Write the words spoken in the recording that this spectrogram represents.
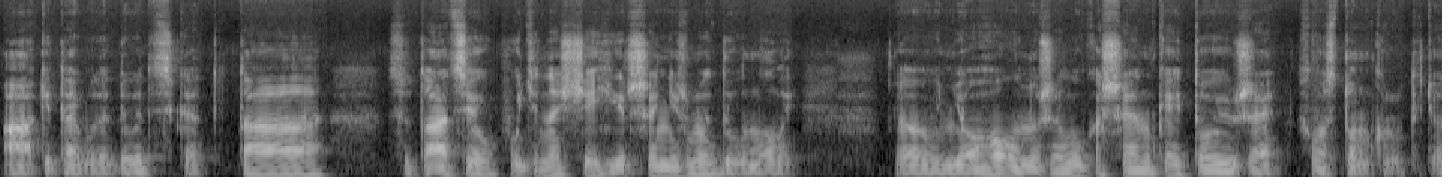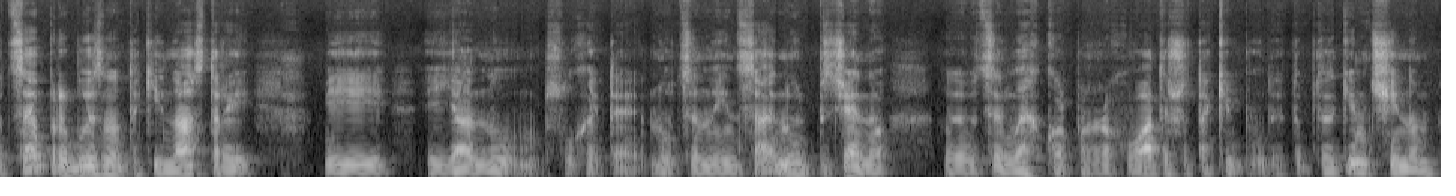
А Китай буде дивитися, та ситуація у Путіна ще гірша, ніж ми думали. Е, В нього он уже Лукашенка і той вже хвостом крутить. Оце приблизно такий настрій. І, я, ну, слухайте, ну це не інсайт, ну, звичайно, це легко прорахувати, що так і буде. Тобто, таким чином,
